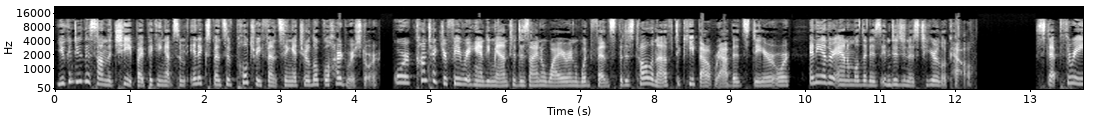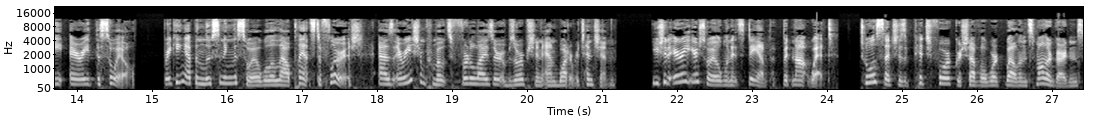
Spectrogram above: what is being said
You can do this on the cheap by picking up some inexpensive poultry fencing at your local hardware store, or contact your favorite handyman to design a wire and wood fence that is tall enough to keep out rabbits, deer, or any other animal that is indigenous to your locale. Step 3 Aerate the soil. Breaking up and loosening the soil will allow plants to flourish, as aeration promotes fertilizer absorption and water retention. You should aerate your soil when it's damp, but not wet. Tools such as a pitchfork or shovel work well in smaller gardens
